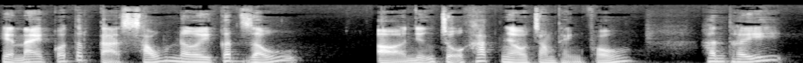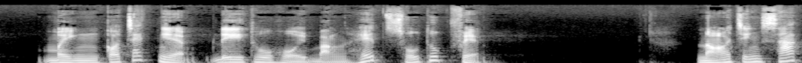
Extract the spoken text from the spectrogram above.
Hiện nay có tất cả 6 nơi cất giấu ở những chỗ khác nhau trong thành phố. Hân thấy mình có trách nhiệm đi thu hồi bằng hết số thuốc phiện. Nói chính xác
